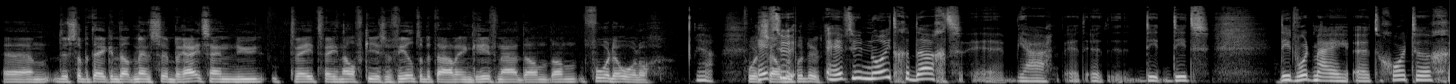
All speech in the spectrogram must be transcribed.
Um, dus dat betekent dat mensen bereid zijn nu twee, tweeënhalf keer zoveel te betalen in grivna dan, dan voor de oorlog. Ja. Voor hetzelfde heeft u, product. Heeft u nooit gedacht, uh, ja, uh, dit, dit, dit wordt mij uh, te gortig,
